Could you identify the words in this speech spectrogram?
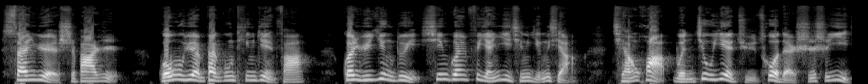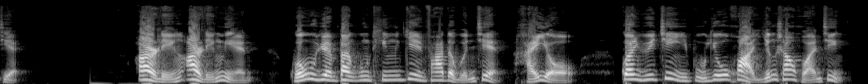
三月十八日，国务院办公厅印发《关于应对新冠肺炎疫情影响、强化稳就业举措的实施意见》。二零二零年，国务院办公厅印发的文件还有《关于进一步优化营商环境、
